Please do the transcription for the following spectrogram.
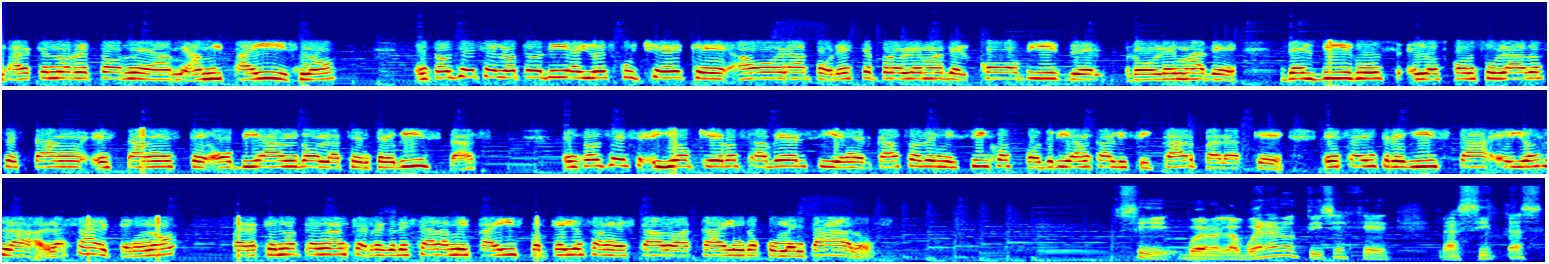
para que no retorne a, a, mi país, ¿no? Entonces el otro día yo escuché que ahora por este problema del COVID, del problema de, del virus, los consulados están están este, obviando las entrevistas. Entonces yo quiero saber si en el caso de mis hijos podrían calificar para que esa entrevista ellos la, salten, ¿no? Para que no tengan que regresar a mi país porque ellos han estado acá indocumentados. Sí, bueno, la buena noticia es que las citas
